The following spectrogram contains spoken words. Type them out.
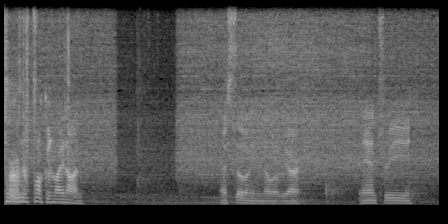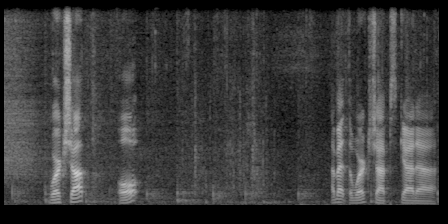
Turn the fucking light on. I still don't even know where we are. Entry. Workshop. Oh. I bet the workshop's got uh, a.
